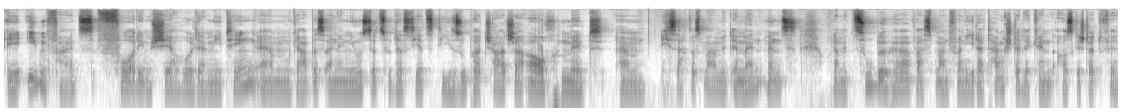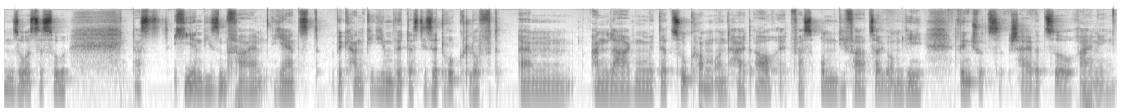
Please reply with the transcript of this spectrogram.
Äh, ebenfalls vor dem Shareholder-Meeting ähm, gab es eine News dazu, dass jetzt die Supercharger auch mit, ähm, ich sag das mal, mit Amendments oder mit Zubehör, was man von jeder Tankstelle kennt, ausgestattet werden. So ist es so, dass hier in diesem Fall jetzt bekannt gegeben wird, dass diese Druckluftanlagen ähm, mit dazukommen und halt auch etwas um die Fahrzeuge, um die Windschutzscheibe zu reinigen.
